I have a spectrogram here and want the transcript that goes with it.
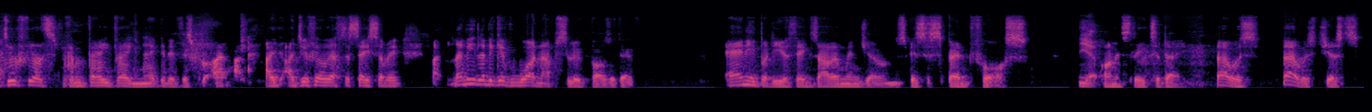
I do feel it's become very, very negative. This, I, I, I do feel we have to say something. Let me let me give one absolute positive. Anybody who thinks Alun Wyn Jones is a spent force, yeah. honestly, today that was that was just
